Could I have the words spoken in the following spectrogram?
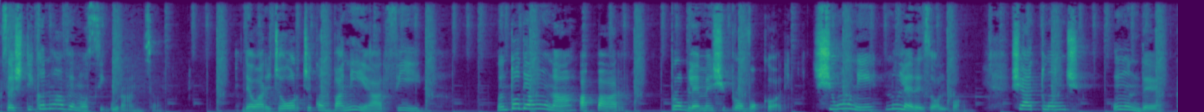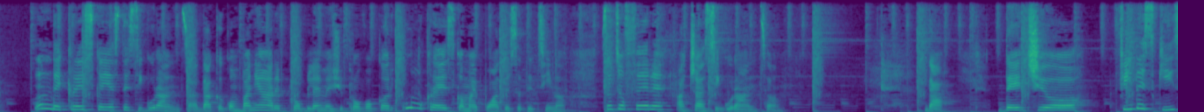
să știi că nu avem o siguranță. Deoarece orice companie ar fi, întotdeauna apar probleme și provocări și unii nu le rezolvă. Și atunci, unde Unde crezi că este siguranța? Dacă compania are probleme și provocări, cum crezi că mai poate să te țină? Să-ți ofere acea siguranță. Da. Deci, uh, fii deschis,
